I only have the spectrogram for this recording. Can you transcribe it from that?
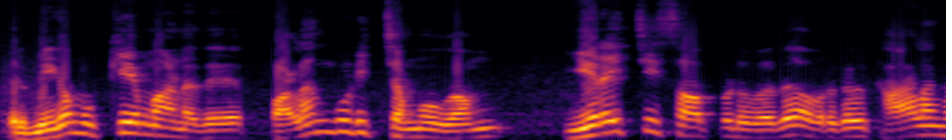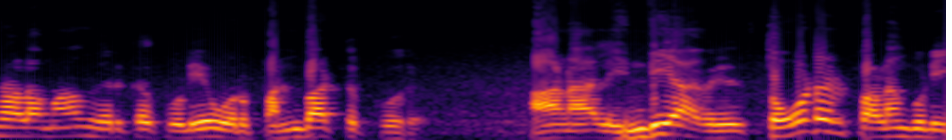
இதில் மிக முக்கியமானது பழங்குடி சமூகம் இறைச்சி சாப்பிடுவது அவர்கள் காலங்காலமாக இருக்கக்கூடிய ஒரு பண்பாட்டு கூறு ஆனால் இந்தியாவில் தோடர் பழங்குடி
